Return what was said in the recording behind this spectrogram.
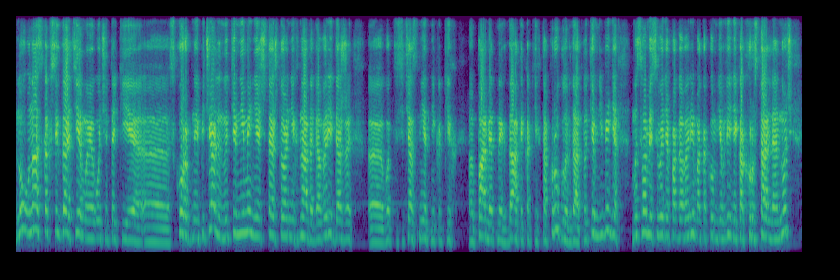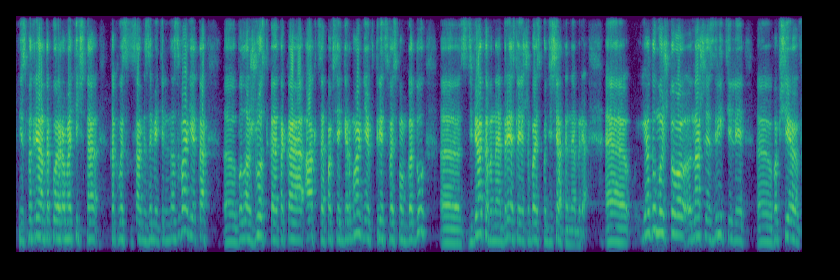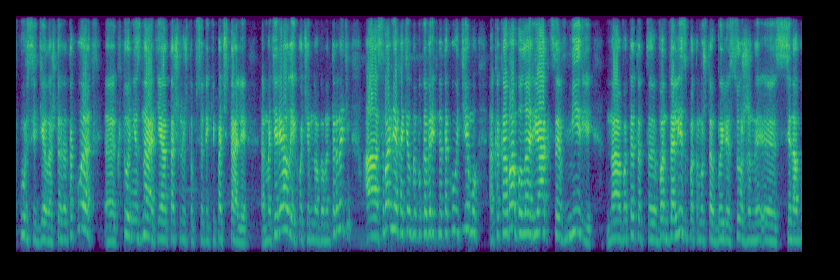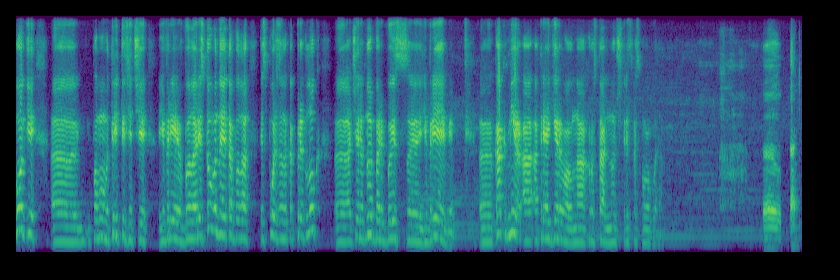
Ну, у нас, как всегда, темы очень такие э, скорбные, печальные, но тем не менее, я считаю, что о них надо говорить. Даже э, вот сейчас нет никаких э, памятных дат и каких-то круглых дат, но тем не менее, мы с вами сегодня поговорим о таком явлении, как «Хрустальная ночь», несмотря на такое романтичное, как вы сами заметили, название, это Э, была жесткая такая акция по всей Германии в 1938 году э, с 9 ноября, если я не ошибаюсь, по 10 ноября. Э, я думаю, что наши зрители вообще в курсе дела, что это такое. Кто не знает, я отошлю, чтобы все-таки почитали материалы, их очень много в интернете. А с вами я хотел бы поговорить на такую тему, какова была реакция в мире на вот этот э, вандализм, потому что были сожжены э, синагоги, э, по-моему, 3000 евреев было арестовано, это было использовано как предлог очередной борьбы с евреями. Как мир а, отреагировал на «Хрустальную ночь» 1938 года? Так,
